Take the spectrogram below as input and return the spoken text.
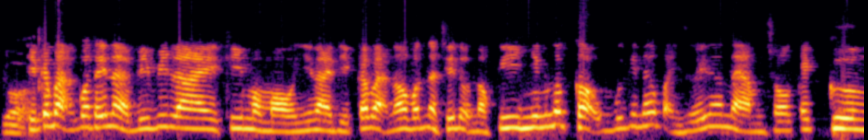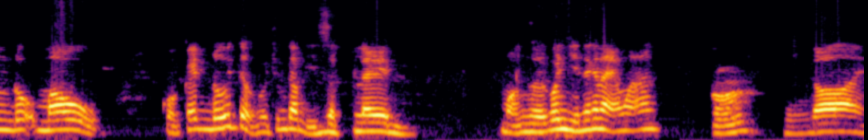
Rồi. thì các bạn có thấy là vivid line khi mà màu như này thì các bạn nó vẫn là chế độ nọc ghi nhưng nó cộng với cái lớp ảnh dưới nó làm cho cái cường độ màu của cái đối tượng của chúng ta bị giật lên. Mọi người có nhìn thấy cái này không ạ? Có. rồi.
